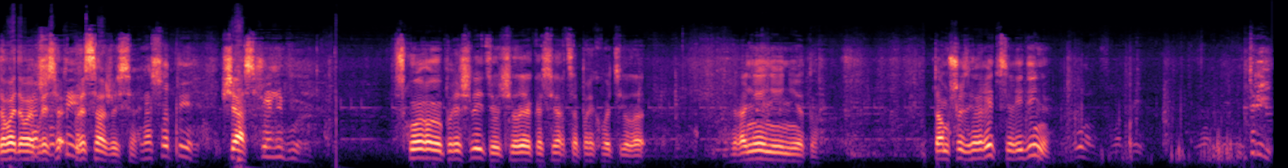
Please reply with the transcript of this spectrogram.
Давай, давай, На приса- шатырь. присаживайся. На шатырь. Сейчас. Что-нибудь. Скорую пришлите, у человека сердце прихватило. Ранений нету. Там что-то горит в середине? Вон, смотри. Вон. Три.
